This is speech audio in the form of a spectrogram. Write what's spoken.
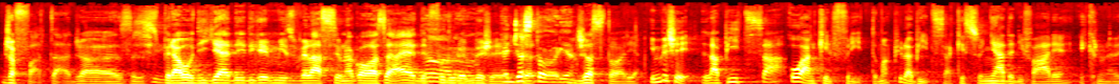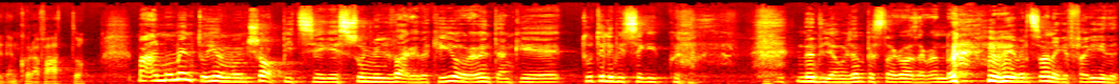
già fatta, già s- speravo di chiederti che mi svelasse una cosa eh, del No, futuro invece è già storia. Già storia. Invece la pizza o anche il fritto, ma più la pizza che sognate di fare e che non avete ancora fatto? Ma al momento io non ho pizze che sogno di fare perché io veramente anche tutte le pizze che noi diciamo sempre sta cosa quando le persone che fa ride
